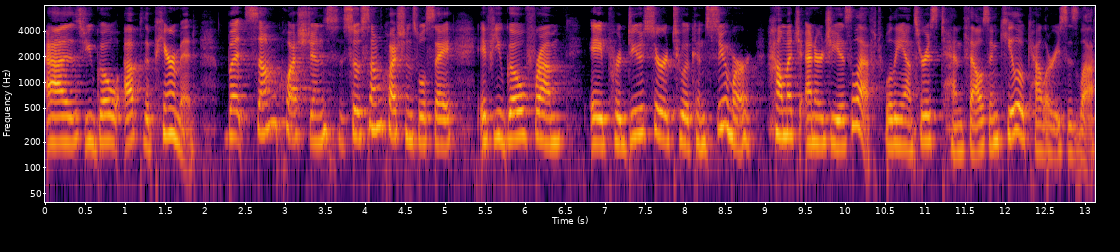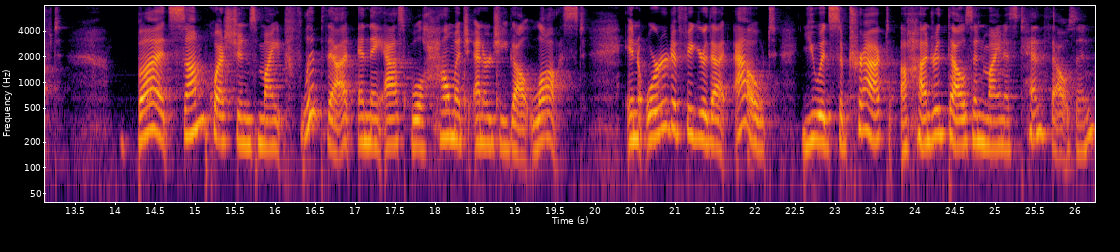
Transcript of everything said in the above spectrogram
as you go up the pyramid. But some questions, so some questions will say, if you go from a producer to a consumer, how much energy is left? Well, the answer is 10,000 kilocalories is left. But some questions might flip that and they ask, well, how much energy got lost? In order to figure that out, you would subtract 100,000 minus 10,000.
